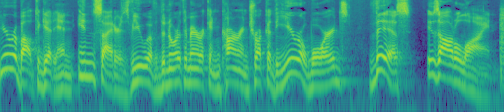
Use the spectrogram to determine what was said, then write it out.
You're about to get an insider's view of the North American Car and Truck of the Year awards. This is Autoline.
